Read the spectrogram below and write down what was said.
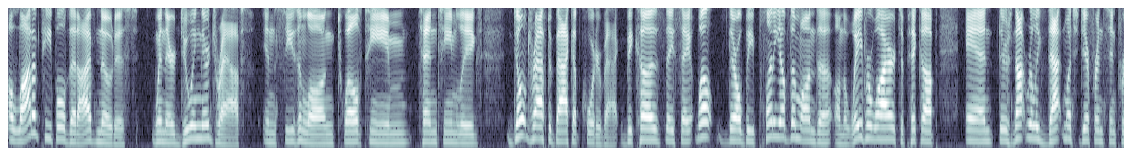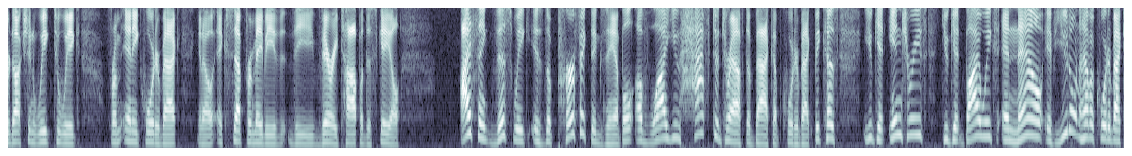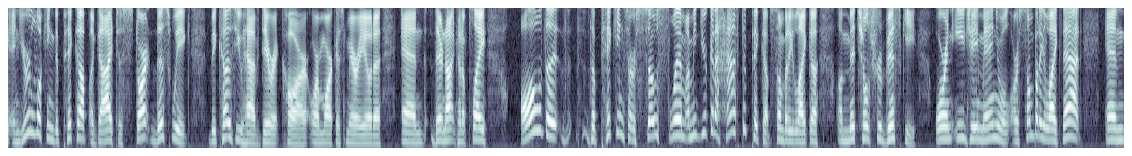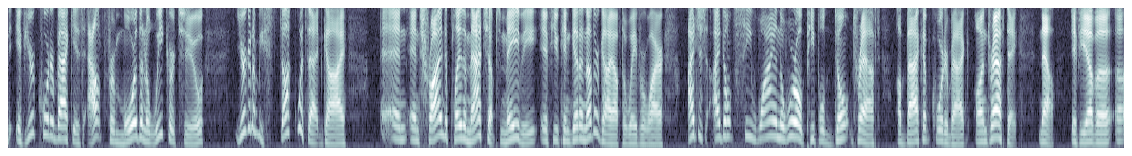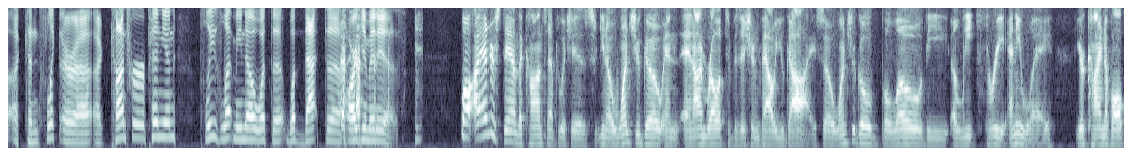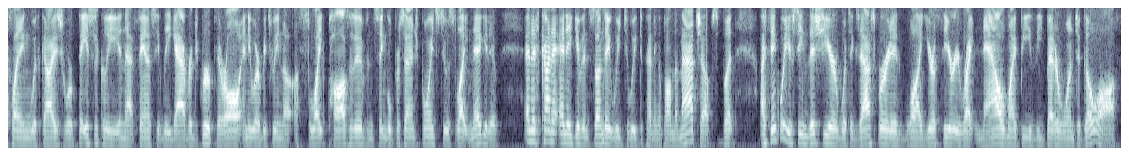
A lot of people that I've noticed when they're doing their drafts in season long 12 team, 10 team leagues, don't draft a backup quarterback because they say, well, there'll be plenty of them on the on the waiver wire to pick up and there's not really that much difference in production week to week from any quarterback, you know, except for maybe the very top of the scale. I think this week is the perfect example of why you have to draft a backup quarterback because you get injuries, you get bye weeks, and now if you don't have a quarterback and you're looking to pick up a guy to start this week because you have Derek Carr or Marcus Mariota and they're not going to play, all of the the pickings are so slim. I mean, you're going to have to pick up somebody like a, a Mitchell Trubisky or an EJ Manuel or somebody like that. And if your quarterback is out for more than a week or two, you're going to be stuck with that guy and and trying to play the matchups maybe if you can get another guy off the waiver wire. I just I don't see why in the world people don't draft a backup quarterback on draft day. Now, if you have a, a, a conflict or a, a contra opinion, please let me know what the what that uh, argument is. Well, I understand the concept, which is, you know, once you go and and I'm relative position value guy, so once you go below the elite three anyway, you're kind of all playing with guys who are basically in that fantasy league average group. They're all anywhere between a, a slight positive and single percentage points to a slight negative, and it's kind of any given Sunday, week to week, depending upon the matchups. But I think what you've seen this year, what's exasperated why your theory right now might be the better one to go off,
